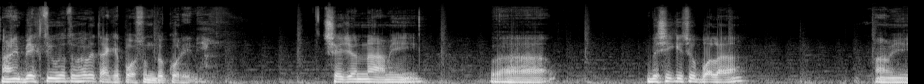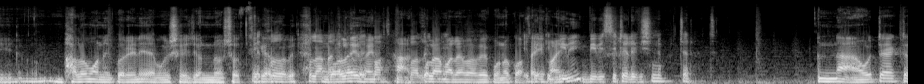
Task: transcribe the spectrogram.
আমি ব্যক্তিগতভাবে তাকে পছন্দ করিনি। সেই জন্য আমি বেশি কিছু বলা আমি ভালো মনে করিনি এবং সেই জন্য সত্যিকারভাবে বলাই হয়নি। হ্যাঁ খোলামেলাভাবে কোনো কথাই হয়নি। বিবিসি টেলিভিশনে প্রচার হচ্ছে? না ওটা একটা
